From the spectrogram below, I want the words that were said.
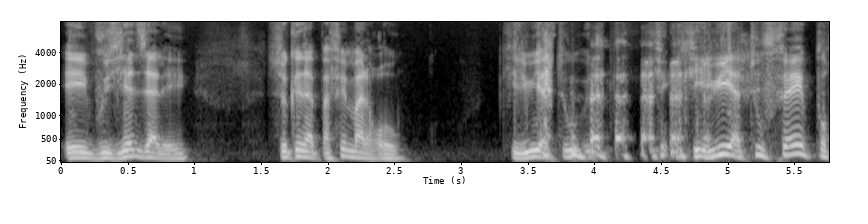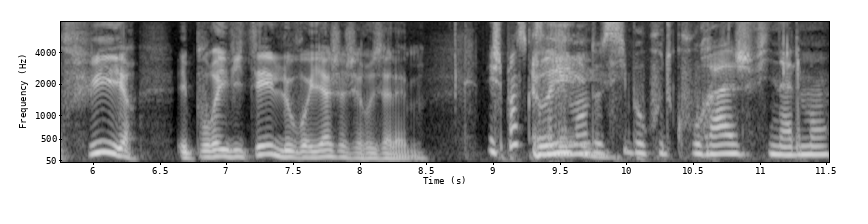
Et vous y êtes allé, ce que n'a pas fait Malraux, qui lui, a tout, qui lui a tout fait pour fuir et pour éviter le voyage à Jérusalem. Mais je pense que ça Oui. demande aussi beaucoup de courage finalement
